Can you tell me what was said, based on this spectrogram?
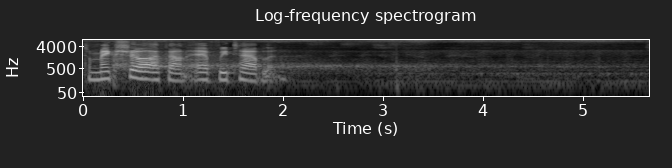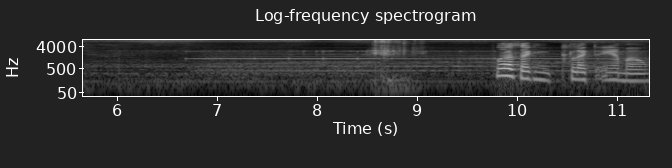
to make sure I found every tablet. Plus, I can collect ammo.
